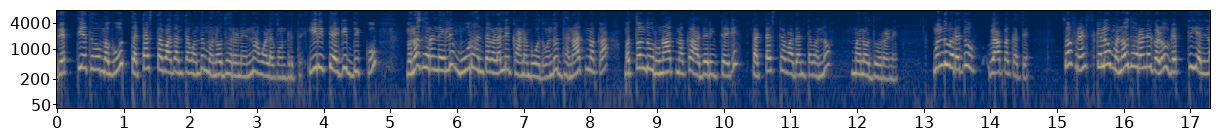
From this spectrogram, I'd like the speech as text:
ವ್ಯಕ್ತಿ ಅಥವಾ ಮಗುವು ತಟಸ್ಥವಾದಂಥ ಒಂದು ಮನೋಧೋರಣೆಯನ್ನು ಒಳಗೊಂಡಿರುತ್ತೆ. ಈ ರೀತಿಯಾಗಿ ದಿಕ್ಕು ಮನೋಧೋರಣೆಯಲ್ಲಿ ಮೂರು ಹಂತಗಳಲ್ಲಿ ಕಾಣಬಹುದು. ಒಂದು ಧನಾತ್ಮಕ, ಮತ್ತೊಂದು ಋಣಾತ್ಮಕ, ಅದೇ ರೀತಿಯಾಗಿ ತಟಸ್ಥವಾದಂಥ ಒಂದು ಮನೋಧೋರಣೆ. ಮುಂದುವರೆದು ವ್ಯಾಪಕತೆ. ಸೊ ಫ್ರೆಂಡ್ಸ್ ಕೆಲವು ಮನೋಧೋರಣೆಗಳು ವ್ಯಕ್ತಿ ಎಲ್ಲ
